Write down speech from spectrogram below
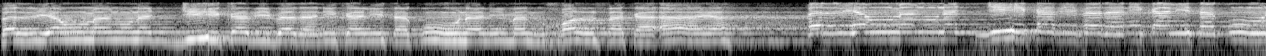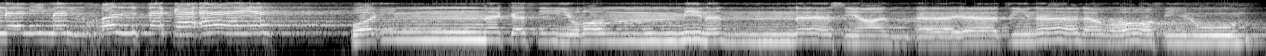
فَالْيَوْمَ نُنَجِّيكَ بِبَدَنِكَ لِتَكُونَ لِمَنْ خَلْفَكَ آيَةً ۚ فَالْيَوْمَ نُنَجِّيكَ بِبَدَنِكَ لِتَكُونَ لِمَنْ خَلْفَكَ آيَةً ۚ وَإِنَّ كَثِيرًا مِّنَ النَّاسِ عَنْ آيَاتِنَا لَغَافِلُونَ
